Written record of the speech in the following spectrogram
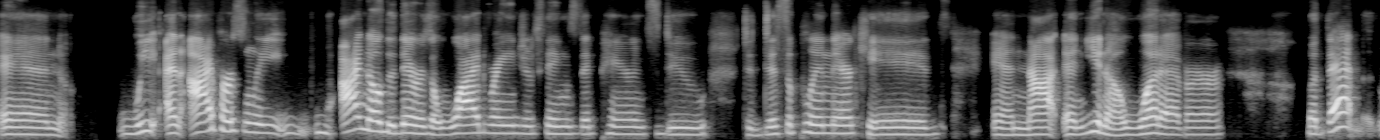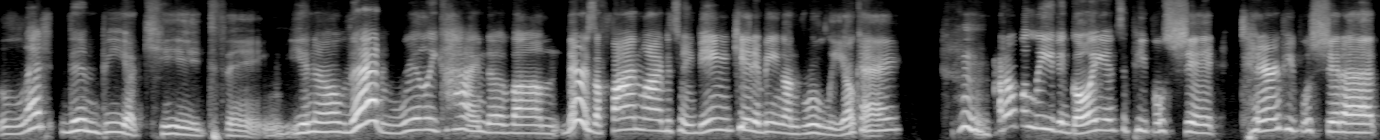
And we and I personally I know that there is a wide range of things that parents do to discipline their kids and not and you know whatever. But that let them be a kid thing you know? That really kind of um there is a fine line between being a kid and being unruly okay? Hmm. i don't believe in going into people's shit tearing people's shit up.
